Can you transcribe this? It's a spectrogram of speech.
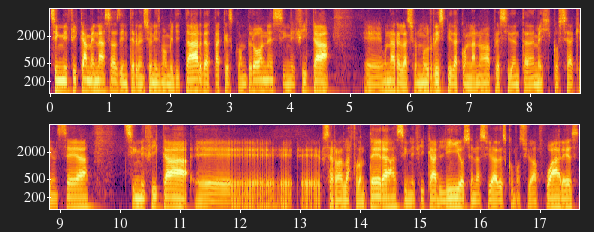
significa amenazas de intervencionismo militar, de ataques con drones, significa eh, una relación muy ríspida con la nueva presidenta de México, sea quien sea, significa eh, eh, cerrar la frontera, significa líos en las ciudades como Ciudad Juárez,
